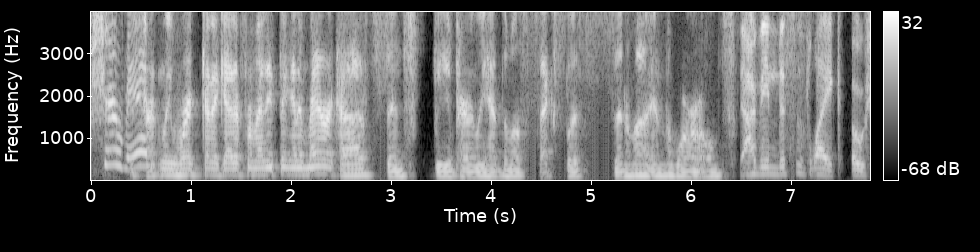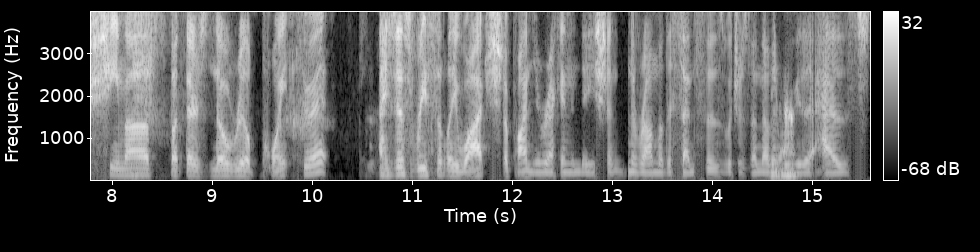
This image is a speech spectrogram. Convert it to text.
Sure, We man. certainly weren't going to get it from anything in America since we apparently had the most sexless cinema in the world. I mean, this is like Oshima, but there's no real point to it. I just recently watched, upon your recommendation, The Realm of the Senses, which is another Yeah. movie that has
